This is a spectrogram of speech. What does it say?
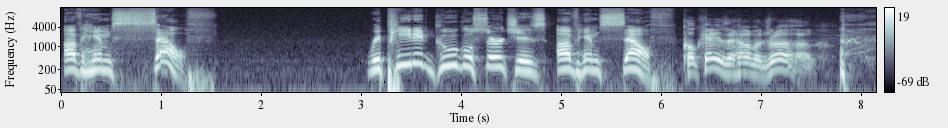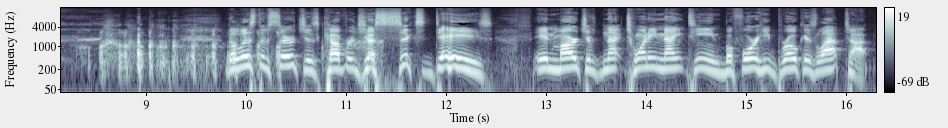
of himself. Repeated Google searches of himself. Cocaine is a hell of a drug. the list of searches covered just six days in March of 2019 before he broke his laptop.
